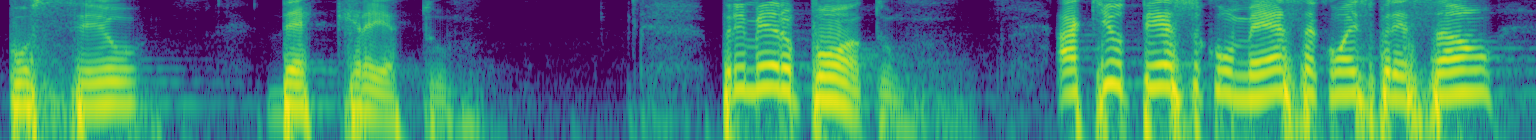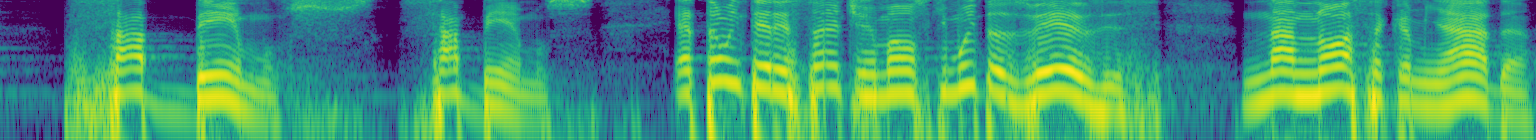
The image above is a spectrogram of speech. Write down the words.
por seu decreto. Primeiro ponto. Aqui o texto começa com a expressão sabemos. Sabemos. É tão interessante, irmãos, que muitas vezes na nossa caminhada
